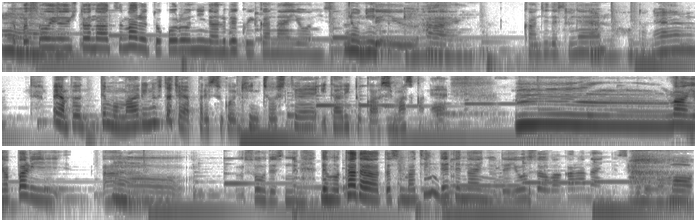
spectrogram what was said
うん、やっぱそういう人の集まるところになるべく行かないようにするっていう、はい感じですね。なるほどね。やっぱでも周りの人たちはやっぱりすごい緊張していたりとかしますかね？うんまあやっぱりあの、そうですね。でもただ私街に出てないので様子はわからないんですけれども、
